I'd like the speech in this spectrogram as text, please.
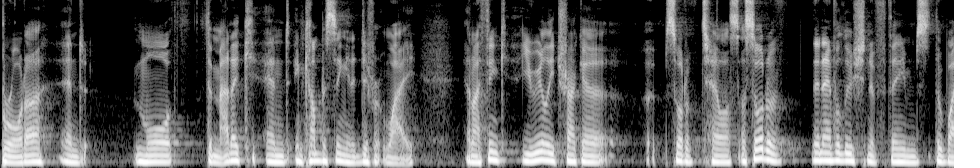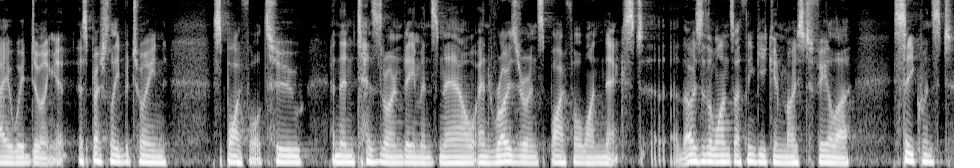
broader and more thematic and encompassing in a different way. And I think you really track a, a sort of tell us a sort of an evolution of themes the way we're doing it, especially between Spyfall 2 and then Tesla and Demons now and Rosa and Spyfall 1 next. Uh, those are the ones I think you can most feel a sequenced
